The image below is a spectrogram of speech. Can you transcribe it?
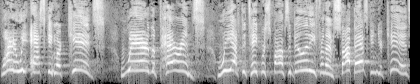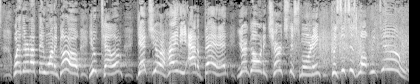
Why are we asking our kids? Where the parents. We have to take responsibility for them. Stop asking your kids whether or not they want to go. You tell them, get your hiney out of bed. You're going to church this morning because this is what we do.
